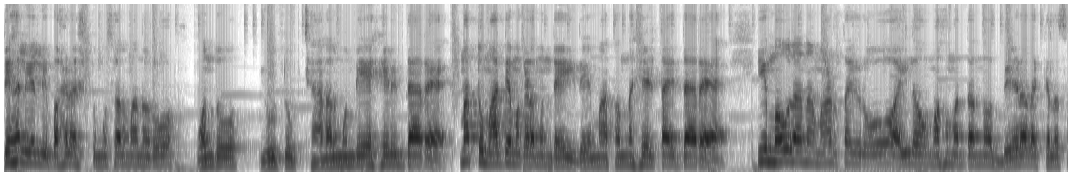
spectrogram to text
ದೆಹಲಿಯಲ್ಲಿ ಬಹಳಷ್ಟು ಮುಸಲ್ಮಾನರು ಒಂದು ಯೂಟ್ಯೂಬ್ ಚಾನಲ್ ಮುಂದೆಯೇ ಹೇಳಿದ್ದಾರೆ. ಮತ್ತು ಮಾಧ್ಯಮಗಳ ಮುಂದೆ ಇದೇ ಮಾತನ್ನು ಹೇಳ್ತಾ ಇದ್ದಾರೆ. ಈ ಮೌಲಾನ ಮಾಡ್ತಾ ಇರೋ ಐ ಲವ್ ಮೊಹಮ್ಮದ್ ಅನ್ನೋ ಬೇಡದ ಕೆಲಸ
